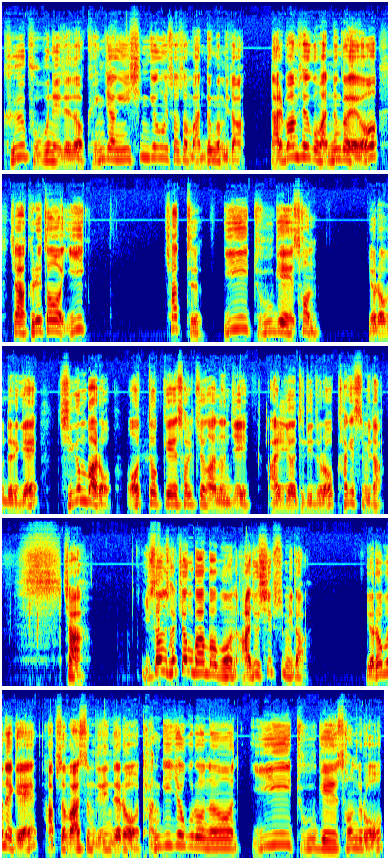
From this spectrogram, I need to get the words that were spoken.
그 부분에 대해서 굉장히 신경을 써서 만든 겁니다. 날밤 새고 만든 거예요. 자, 그래서 이 차트, 이 두 개의 선, 여러분들에게 지금 바로 어떻게 설정하는지 알려드리도록 하겠습니다. 자, 이 선 설정 방법은 아주 쉽습니다. 여러분에게 앞서 말씀드린 대로 단기적으로는 이 두 개의 선으로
